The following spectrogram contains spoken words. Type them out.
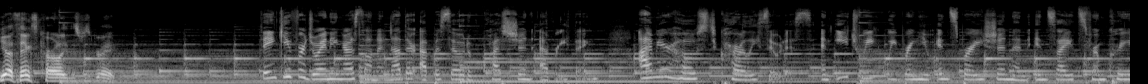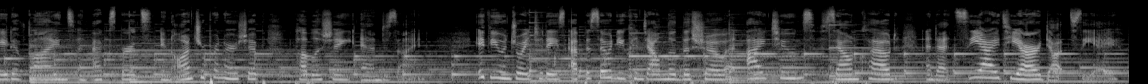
Yeah, thanks, Carly. This was great. Thank you for joining us on another episode of Question Everything. I'm your host, Carly Sotis, and each week we bring you inspiration and insights from creative minds and experts in entrepreneurship, publishing, and design. If you enjoyed today's episode, you can download the show at iTunes, SoundCloud, and at CITR.ca.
